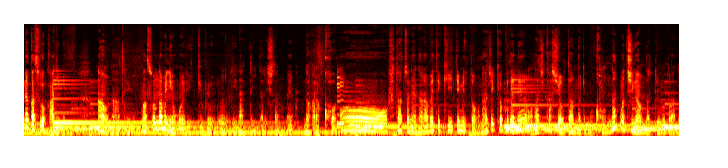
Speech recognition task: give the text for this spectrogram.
なんかすごくアニメに合うなというまあそんな風に思える一曲になっていたりしたのね。だからこの2つね並べて聴いてみると同じ曲でね同じ歌詞を歌うんだけどもこんなのも違うんだっていうことはね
